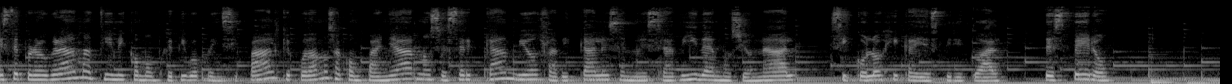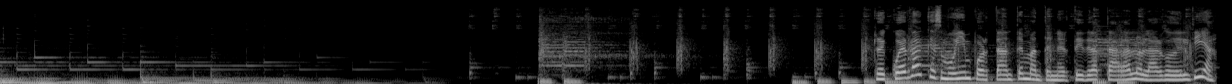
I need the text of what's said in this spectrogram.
Este programa tiene como objetivo principal que podamos acompañarnos y hacer cambios radicales en nuestra vida emocional, psicológica y espiritual. Te espero. Recuerda que es muy importante mantenerte hidratada a lo largo del día,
